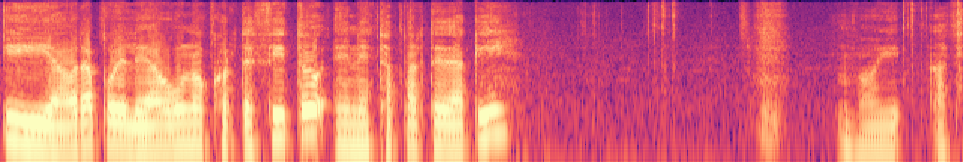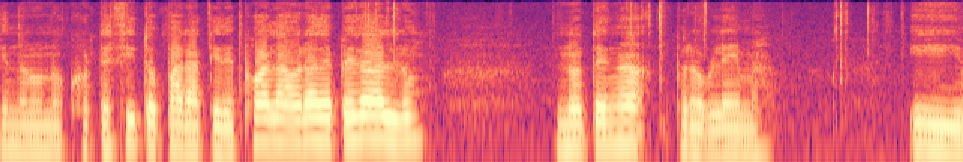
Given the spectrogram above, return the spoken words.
y ahora pues le hago unos cortecitos en esta parte de aquí voy haciéndole unos cortecitos para que después a la hora de pegarlo no tenga problemas y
